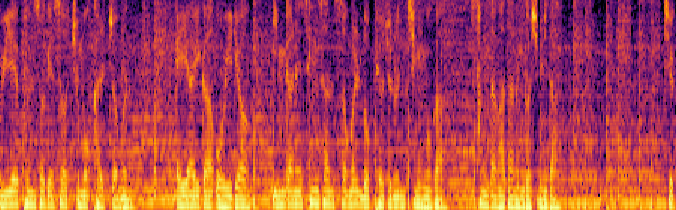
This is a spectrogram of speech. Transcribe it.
위의 분석에서 주목할 점은 AI가 오히려 인간의 생산성을 높여주는 직무가 상당하다는 것입니다. 즉,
